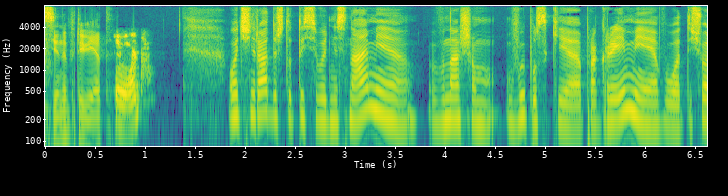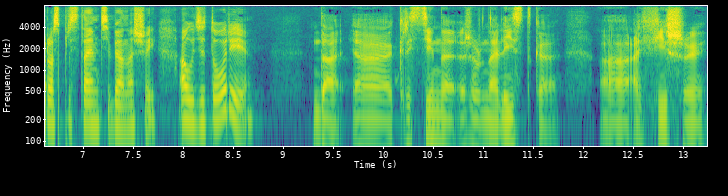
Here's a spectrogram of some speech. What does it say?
Кристина, привет. Привет. Очень рада, что ты сегодня с нами в нашем выпуске про Грэмми. Вот, еще раз представим тебя нашей аудитории. Да, э, Кристина журналистка, афиши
